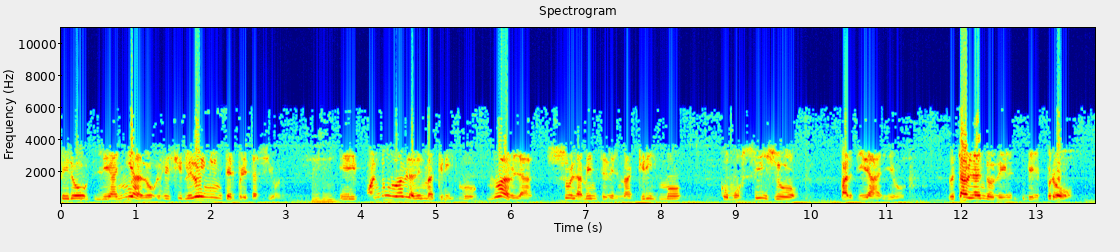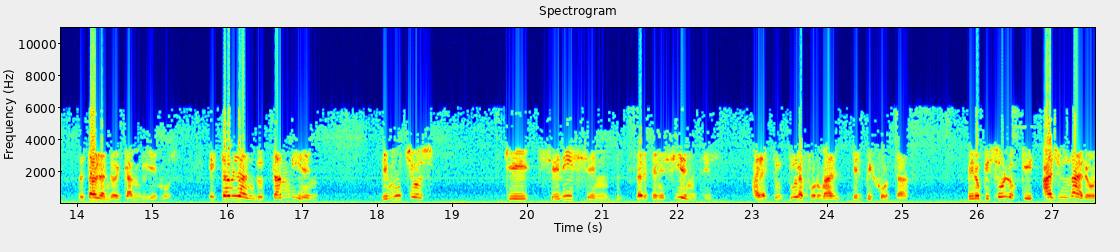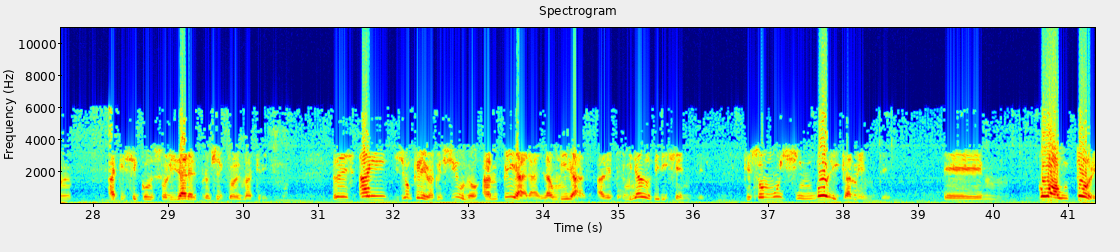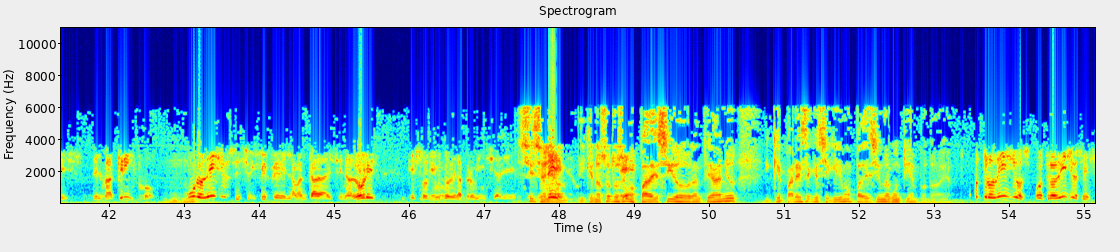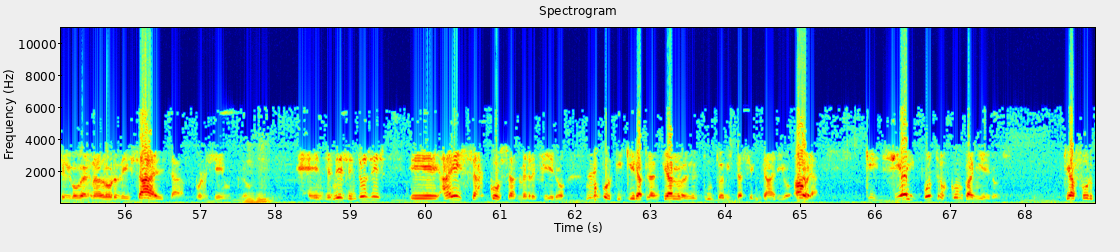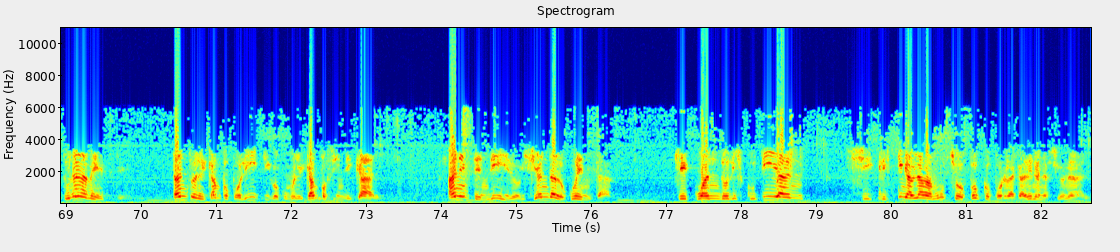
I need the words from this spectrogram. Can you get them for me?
pero le añado, es decir, le doy mi interpretación. Eh, cuando uno habla del macrismo, no habla solamente del macrismo como sello partidario, no está hablando del, del PRO, no está hablando de Cambiemos, está hablando también de muchos que se dicen pertenecientes a la estructura formal del PJ, pero que son los que ayudaron a que se consolidara el proyecto del macrismo. Entonces, ahí yo creo que si uno ampliara la unidad a determinados dirigentes que son muy simbólicamente eh, coautores del macrismo, uno de ellos es el jefe de la bancada de senadores que es oriundo de la provincia de Sí, señor, y que nosotros hemos padecido durante años y que parece que seguiremos padeciendo algún tiempo todavía. Otro de ellos, otro de ellos es el gobernador de Salta, por ejemplo. ¿Entendés? Entonces, eh, a esas cosas me refiero, no porque quiera plantearlo desde el punto de vista sectario. Ahora, que si hay otros compañeros que afortunadamente, tanto en el campo político como en el campo sindical, han entendido y se han dado cuenta que cuando discutían si Cristina hablaba mucho o poco por la cadena nacional,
